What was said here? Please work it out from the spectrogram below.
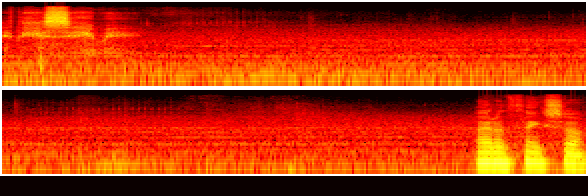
Did he see me? I don't think so.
